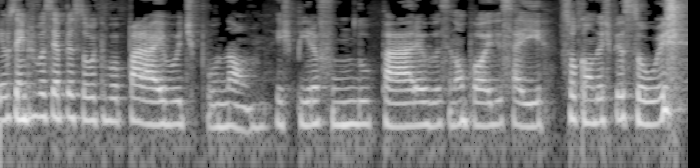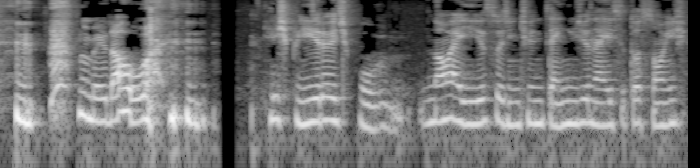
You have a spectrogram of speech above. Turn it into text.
eu sempre vou ser a pessoa que vou parar e vou, tipo, não, respira fundo, para, você não pode sair socando as pessoas no meio da rua. respira, tipo, não é isso, a gente entende, né, as situações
